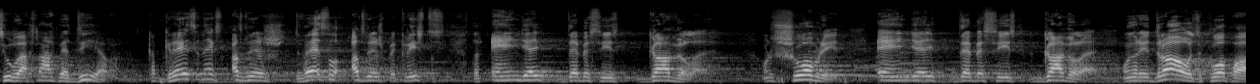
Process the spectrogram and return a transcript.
cilvēks nāk pie Dieva, kad grēcinieks atgriežas dvēseli, atgriežas pie Kristus, tad eņģeļi debesīs gavilē. Un šobrīd eņģeļi debesīs gavilē. Un arī draugi kopā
